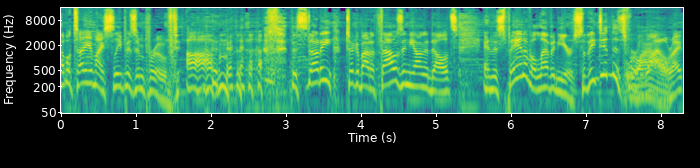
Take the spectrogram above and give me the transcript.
I will tell you, my sleep has improved. Um, the study took about a thousand young adults in the span of 11 years. So they did this for a while, right?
